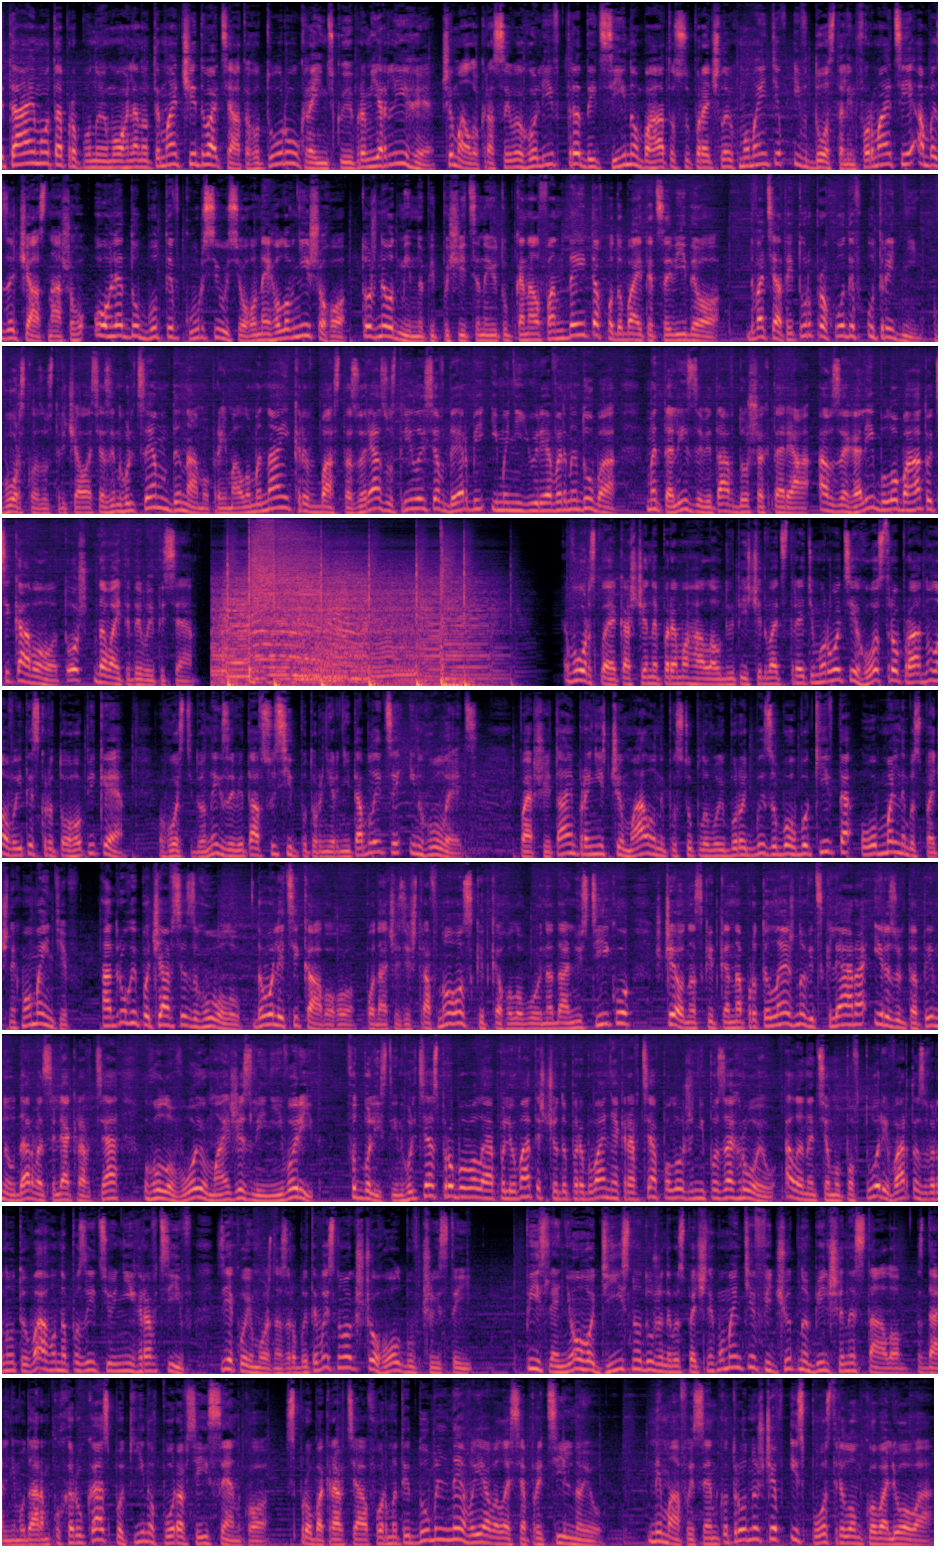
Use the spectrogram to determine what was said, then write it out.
Вітаємо та пропонуємо оглянути матчі 20-го туру української прем'єр-ліги. Чимало красивих голів, традиційно багато суперечливих моментів і вдосталь інформації, аби за час нашого огляду бути в курсі усього найголовнішого. Тож неодмінно підпишіться на ютуб канал Фандей та вподобайте це відео. 20-й тур проходив у три дні. Ворскла зустрічалася з Інгульцем, Динамо приймало Минай, Кривбас та Зоря зустрілися в дербі імені Юрія Вернедуба. Металіст завітав до Шахтаря. А взагалі було багато цікавого. Тож давайте дивитися. Ворскла, яка ще не перемагала у 2023 році, гостро прагнула вийти з крутого піке. В гості до них завітав сусід по турнірній таблиці Інгулець. Перший тайм приніс чимало непоступливої боротьби з обох боків та обмаль небезпечних моментів. А другий почався з голу, доволі цікавого. Подача зі штрафного, скидка головою на дальню стійку, ще одна скидка на протилежну від скляра і результативний удар Василя Кравця головою майже з лінії воріт. Футболісти інгульця спробували апелювати щодо перебування кравця в положенні поза грою, але на цьому повторі варто звернути увагу на позицію ніг гравців, з якої можна зробити висновок, що гол був чистий. Після нього дійсно дуже небезпечних моментів відчутно більше не стало. З дальнім ударом Кухарука спокійно впорався Ісенко. Спроба кравця оформити дубль не виявилася прицільною. Не мав Ісенко труднощів із пострілом Ковальова.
